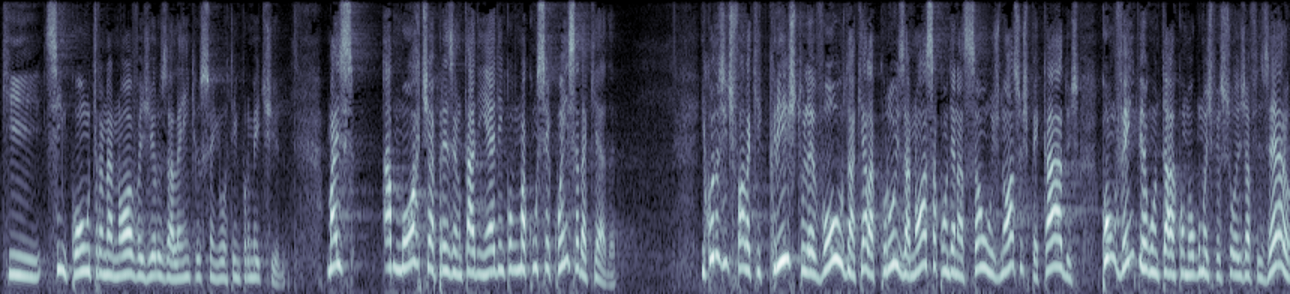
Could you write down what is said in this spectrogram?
que se encontra na Nova Jerusalém que o Senhor tem prometido. Mas a morte é apresentada em Éden como uma consequência da queda. E quando a gente fala que Cristo levou naquela cruz a nossa condenação, os nossos pecados, convém perguntar, como algumas pessoas já fizeram,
